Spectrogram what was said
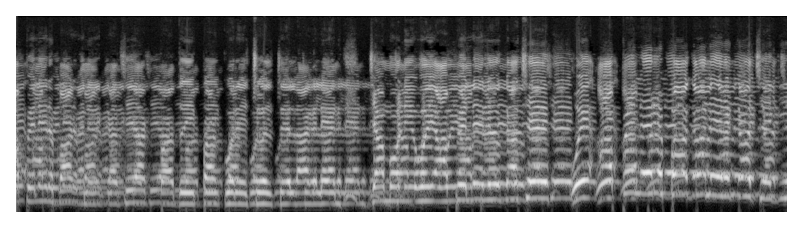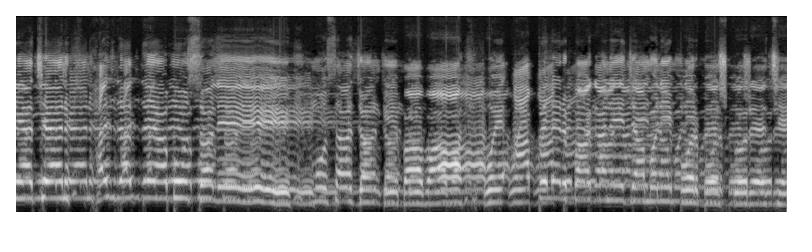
আপেলের বাগানের কাছে এক পা দুই পা করে চলতে লাগলেন। যেমন ওই আপেলের কাছে ওই আপেলের বাগানের কাছে গিয়েছেন হযরত আবু সালে মুসা জঙ্গি বাবা, ওই আপেলের বাগানে যেমনই প্রবেশ করেছে,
